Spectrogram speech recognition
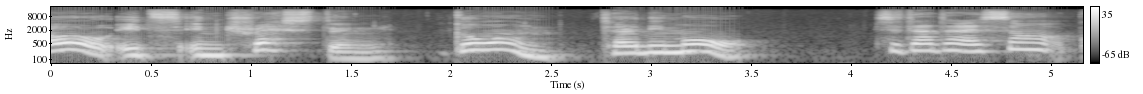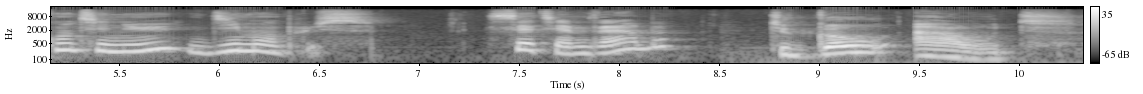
Oh, it's interesting. Go on, tell me more. c'est intéressant, continue, dis-moi en plus. Septième verbe To go out.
